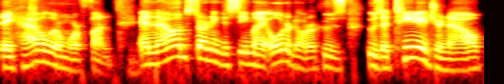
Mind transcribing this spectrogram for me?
They have a little more fun. Mm-hmm. And now I'm starting to see my older daughter who's who's a teenager now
